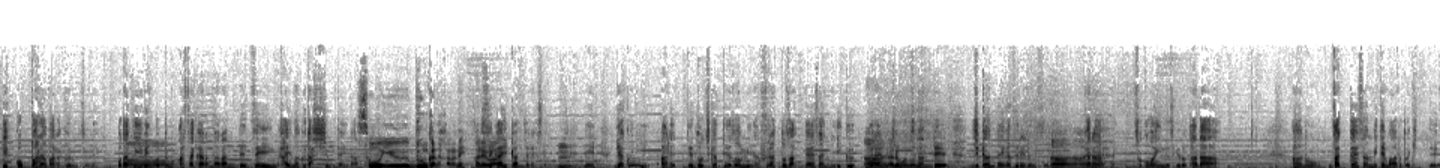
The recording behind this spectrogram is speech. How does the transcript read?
結構バラバラ来るんですよねオタクイベントってもう朝から並んで全員開幕ダッシュみたいな。そういう文化だからねあれは。世界観じゃないですか。うん。で逆にあれってどっちかっていうとみんなフラッと雑貨屋さんに行くぐらいの気持ちなんで、時間帯がずれるんですよ。はいからはい。はいそこはいいんですけどただあの雑貨屋さん見て回るときって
